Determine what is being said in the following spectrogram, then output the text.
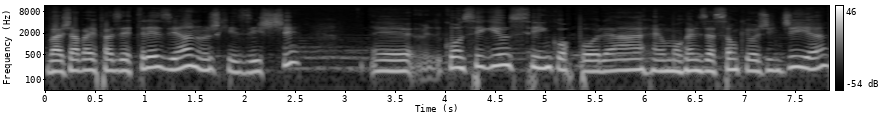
vai, já vai fazer 13 anos que existe, é, conseguiu se incorporar, é uma organização que hoje em dia,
